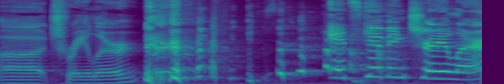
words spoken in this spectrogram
Uh, trailer. It's giving trailer.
